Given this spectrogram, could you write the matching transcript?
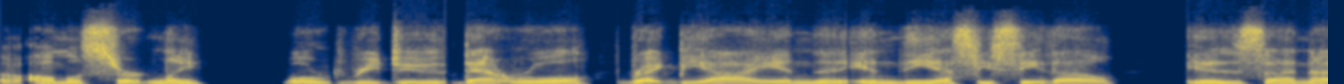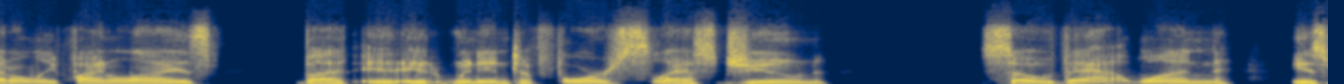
uh, almost certainly will redo that rule. Reg BI in the in the SEC though is uh, not only finalized, but it, it went into force last June. So that one is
